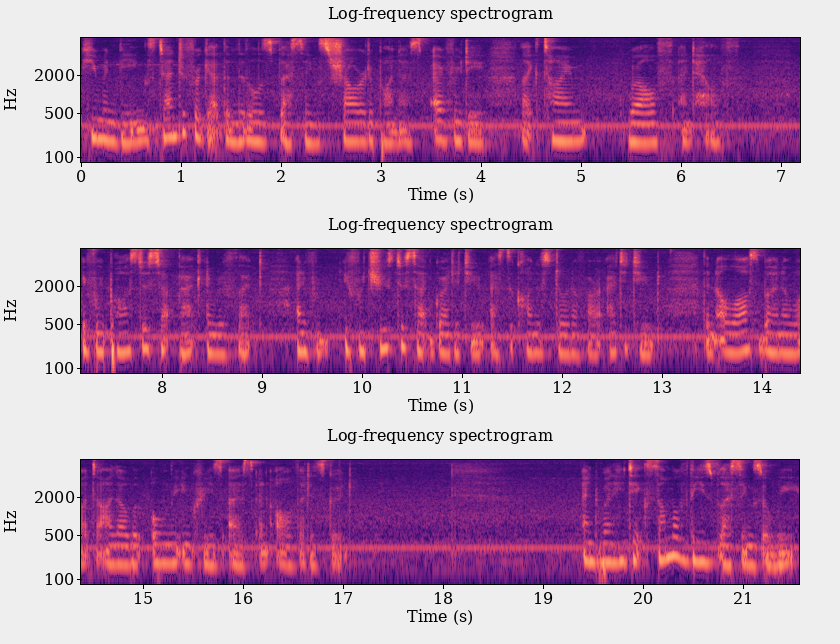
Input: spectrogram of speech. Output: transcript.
human beings, tend to forget the littlest blessings showered upon us every day, like time, wealth, and health. If we pause to step back and reflect, and if we, if we choose to set gratitude as the cornerstone of our attitude, then Allah subhanahu wa ta'ala will only increase us in all that is good. And when He takes some of these blessings away,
